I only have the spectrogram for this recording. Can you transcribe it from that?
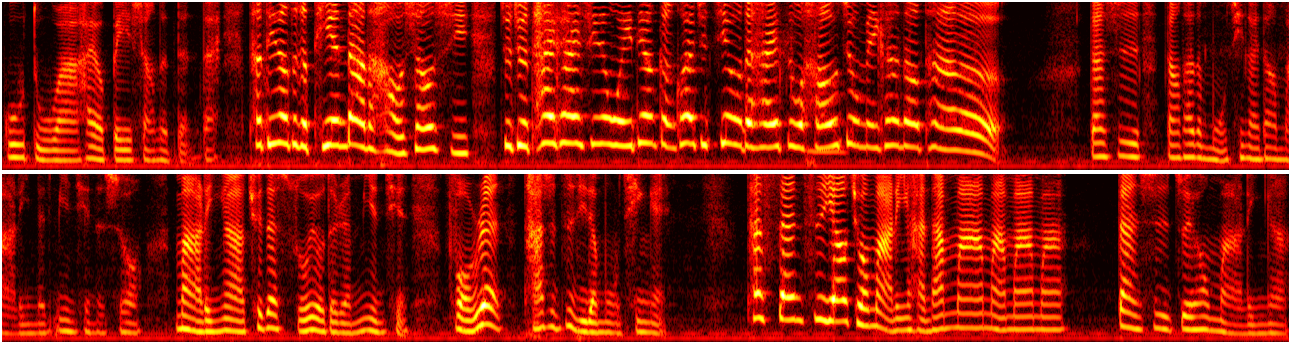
孤独啊，还有悲伤的等待，她听到这个天大的好消息，就觉得太开心了。我一定要赶快去见我的孩子，我好久没看到他了。但是，当他的母亲来到马林的面前的时候，马林啊，却在所有的人面前否认她是自己的母亲。诶，他三次要求马林喊他妈妈妈妈，但是最后马林啊。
